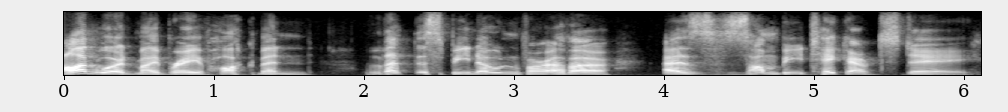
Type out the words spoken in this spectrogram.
Onward, my brave hawkmen! Let this be known forever as Zombie Takeouts Day.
